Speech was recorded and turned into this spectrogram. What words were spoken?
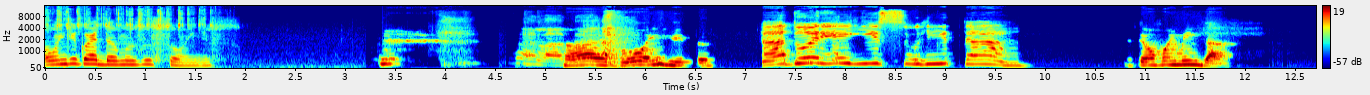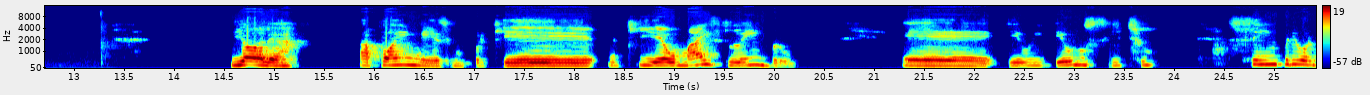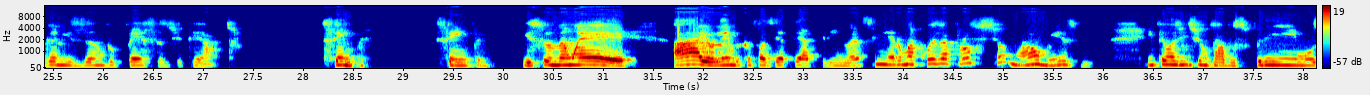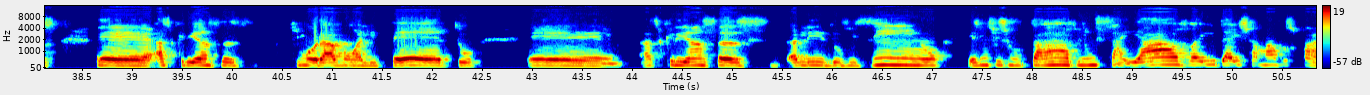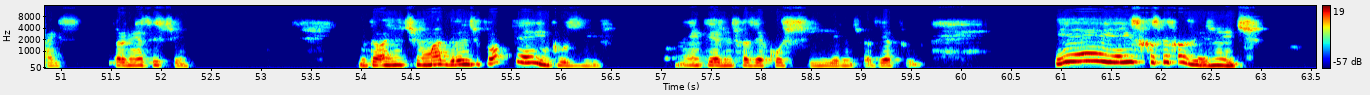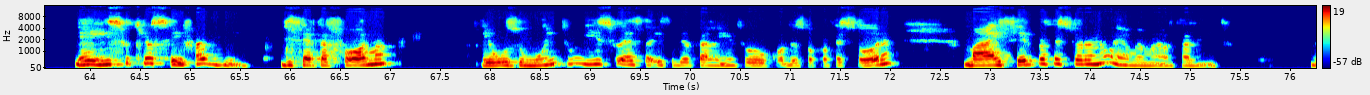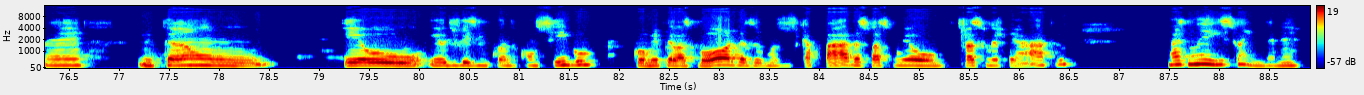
Onde guardamos os sonhos? Vai lá. Ah, é boa, hein, Rita? Adorei isso, Rita. Então eu vou emendar. E olha, apoiem mesmo, porque o que eu mais lembro é eu, eu no sítio, sempre organizando peças de teatro. Sempre, sempre. Isso não é, ah, eu lembro que eu fazia teatrinho, é assim, era uma coisa profissional mesmo. Então a gente juntava os primos, é, as crianças que moravam ali perto, é, as crianças ali do vizinho, e a gente juntava, ensaiava e daí chamava os pais para vir assistir. Então a gente tinha uma grande plateia, inclusive em que a gente fazia coxinha, a gente fazia tudo. E aí isso que eu sei fazer, gente. É isso que eu sei fazer. De certa forma, eu uso muito isso, essa, esse meu talento quando eu sou professora, mas ser professora não é o meu maior talento, né? Então, eu, eu de vez em quando consigo comer pelas bordas, umas escapadas, faço meu, faço meu teatro, mas não é isso ainda, né?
